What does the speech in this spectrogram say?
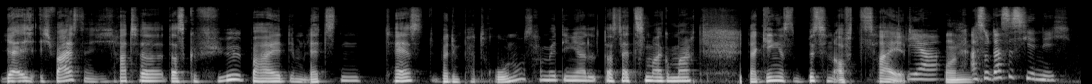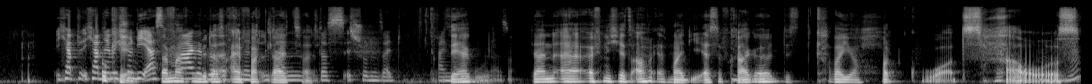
Ja, ich, ich weiß nicht. Ich hatte das Gefühl, bei dem letzten Test über den Patronus haben wir den ja das letzte Mal gemacht. Da ging es ein bisschen auf Zeit. Ja. Und Achso, das ist hier nicht. Ich habe ich hab Okay, nämlich schon die erste dann Frage wir das geöffnet einfach und dann, gleichzeitig. das ist schon seit drei sehr Minuten gut. so. Dann äh, öffne ich jetzt auch erstmal die erste Frage. Mhm. Discover Your Hogwarts House.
